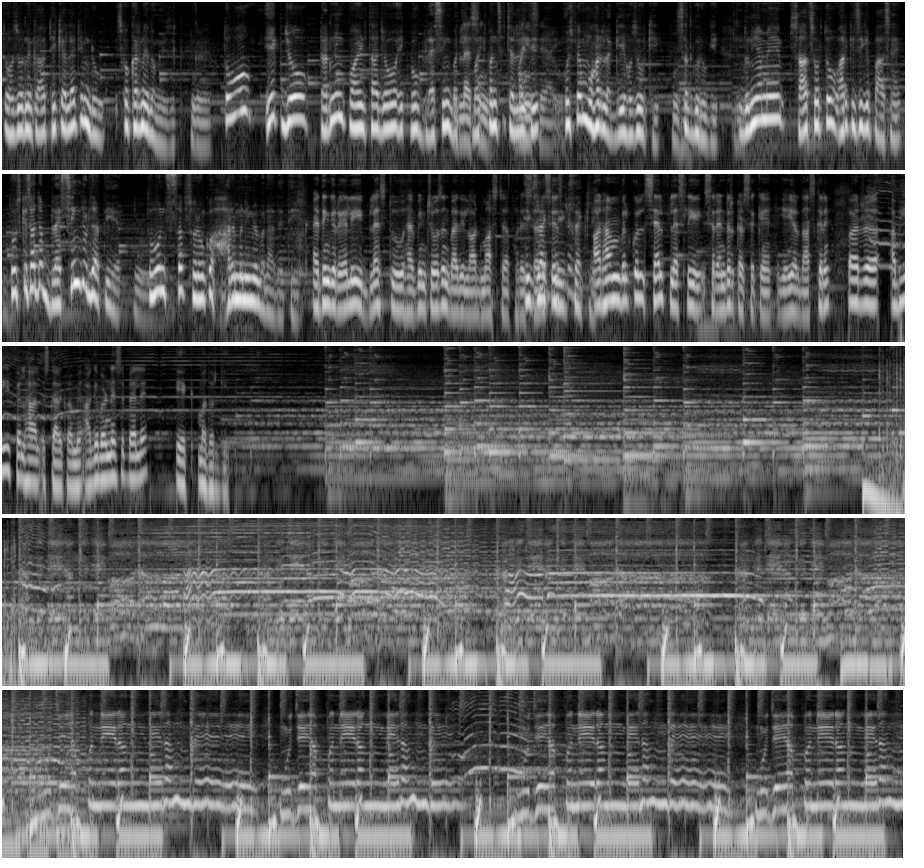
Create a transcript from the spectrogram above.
तो हुजूर ने कहा ठीक है लेट हिम डू इसको करने दो म्यूज़िक तो वो एक जो टर्निंग पॉइंट था जो एक वो ब्लेसिंग बचपन से चल रही थी उस पे मुहर लग गई हुजूर की सदगुरु की। दुनिया में सात सुर तो हर किसी के पास हैं। तो उसके साथ जब ब्लेसिंग जुड़ जाती है तो वो उन सब सुरों को हारमोनी में बना देती है। I think you really blessed to have been chosen by the lord master for his services. और हम बिल्कुल सेल्फलेसली सरेंडर कर सकें यही अरदास करें। पर अभी फ़िलहाल इस कार्यक्रम में आगे बढ़ने से पहले एक मधुर गीत। रंग में रंग दे मुझे अपने रंग में रंग दे मुझे अपने रंग में रंग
